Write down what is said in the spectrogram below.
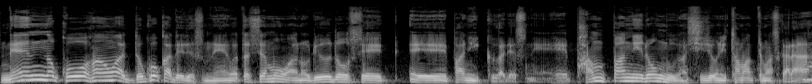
年の後半はどこかでですね、私はもうあの流動性、えー、パニックがですね、えー、パンパンにロングが市場に溜まってますから、うん、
